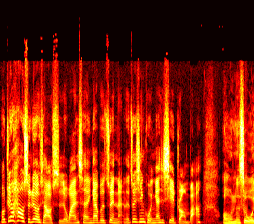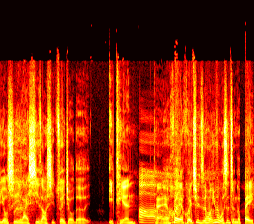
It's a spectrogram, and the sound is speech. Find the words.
我觉得耗时六小时完成应该不是最难的，最辛苦应该是卸妆吧？哦，那是我有史以来洗澡洗最久的一天。嗯，对，会回去之后，因为我是整个被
